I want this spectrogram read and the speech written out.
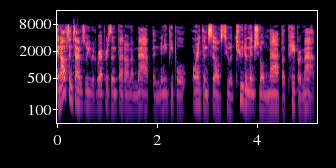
And oftentimes we would represent that on a map, and many people orient themselves to a two dimensional map, a paper map.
